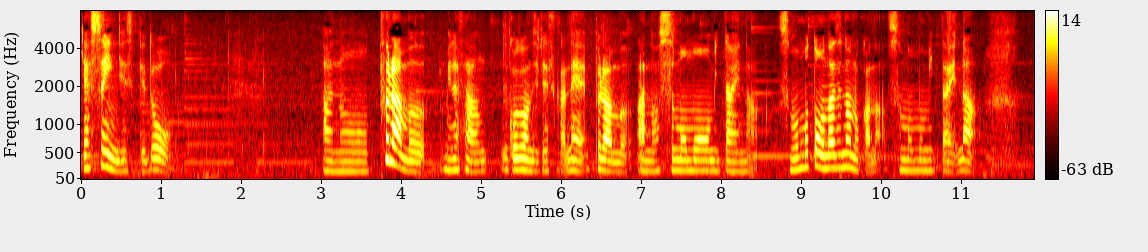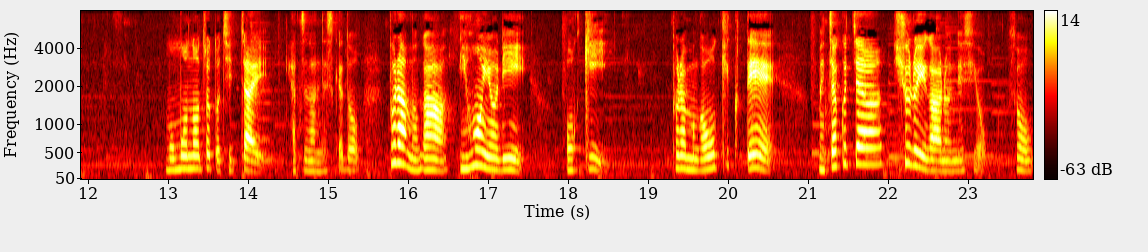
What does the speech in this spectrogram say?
安いんですけどあのプラム皆さんご存知ですかね？プラムあのすももみたいな。すももと同じなのかな？すももみたいな。桃のちょっとちっちゃいやつなんですけどプラムが日本より大きい。プラムが大きくてめちゃくちゃ種類があるんですよ。そう。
